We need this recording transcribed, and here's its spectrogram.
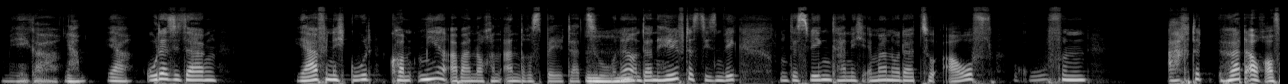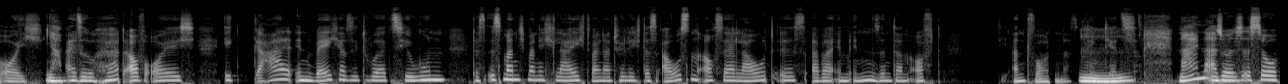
mega. Ja. Ja. Oder sie sagen, ja, finde ich gut, kommt mir aber noch ein anderes Bild dazu. Mhm. Ne? Und dann hilft es diesen Weg. Und deswegen kann ich immer nur dazu aufrufen, achtet, hört auch auf euch. Ja. Also hört auf euch, egal in welcher Situation. Das ist manchmal nicht leicht, weil natürlich das Außen auch sehr laut ist, aber im Innen sind dann oft die Antworten. Das klingt mhm. jetzt. Nein, also es ist so,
